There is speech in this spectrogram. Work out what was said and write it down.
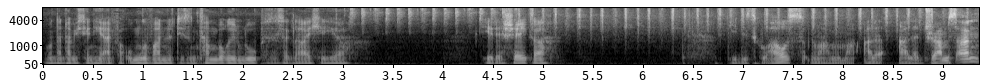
Und dann habe ich den hier einfach umgewandelt, diesen Tambourin Loop, das ist der gleiche hier. Hier der Shaker. Die Disco aus. Dann machen wir mal alle, alle Drums an.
